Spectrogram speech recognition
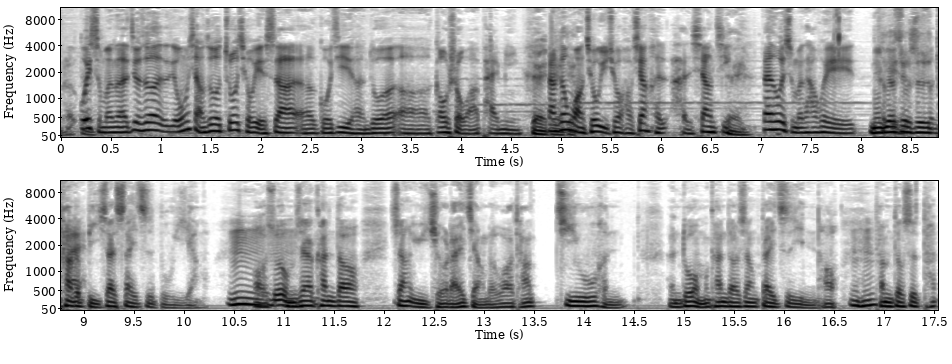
的。为什么呢？就是说，我们想说桌球也是啊，呃，国际很多呃高手啊排名，对，那跟网球、羽球好像很很相近，对但是为什么他会那个就是他的比赛赛制不一样嗯哦，所以我们现在在看到像羽球来讲的话，它几乎很很多，我们看到像戴志颖哈，他们都是参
